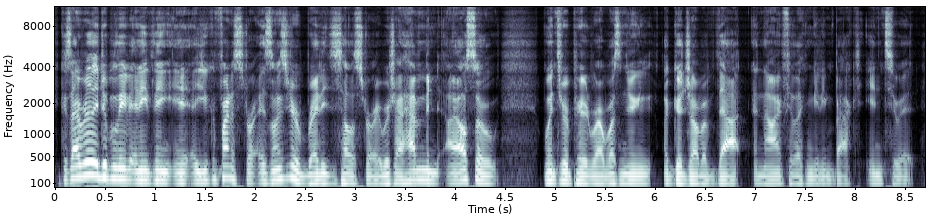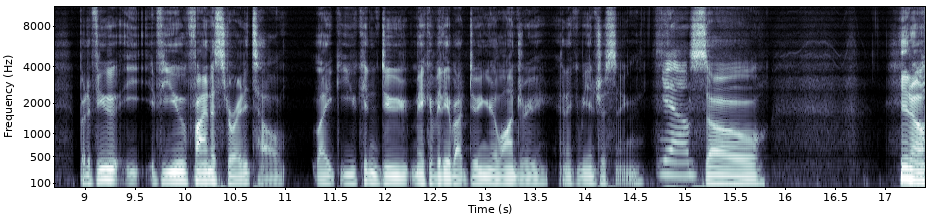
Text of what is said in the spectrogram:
because I really do believe anything eh, you can find a story as long as you're ready to tell a story. Which I haven't been. I also went through a period where I wasn't doing a good job of that, and now I feel like I'm getting back into it. But if you if you find a story to tell, like you can do make a video about doing your laundry, and it can be interesting. Yeah. So, you know,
